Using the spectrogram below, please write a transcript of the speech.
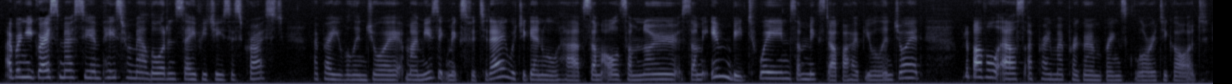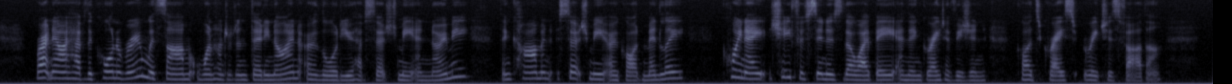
I bring you grace, mercy, and peace from our Lord and Saviour Jesus Christ. I pray you will enjoy my music mix for today, which again will have some old, some new, some in between, some mixed up. I hope you will enjoy it. But above all else, I pray my program brings glory to God. Right now, I have the corner room with Psalm 139, O Lord, you have searched me and know me. Then Carmen, Search me, O God, medley. Koine, Chief of sinners though I be, and then Greater Vision, God's grace reaches Father.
